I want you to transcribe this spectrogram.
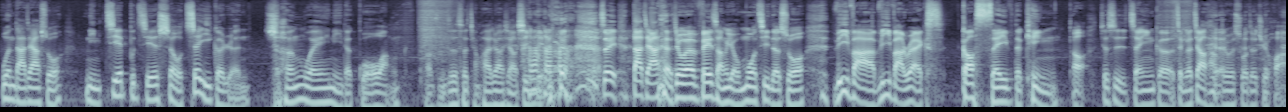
问大家说：“你接不接受这一个人成为你的国王？” 哦，你这时候讲话就要小心一点。所以大家呢就会非常有默契的说：“Viva Viva Rex，God save the king 哦，就是整一个整个教堂 就会说这句话。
